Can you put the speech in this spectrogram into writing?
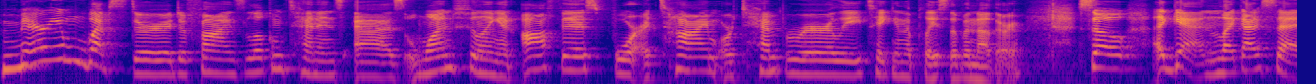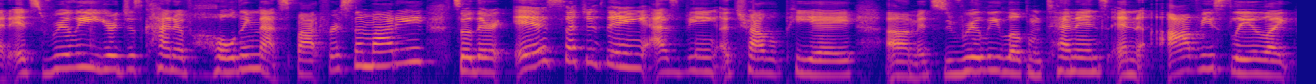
Merriam-Webster defines locum tenens as one filling an office for a time or temporarily taking the place of another. So again, like I said, it's really you're just kind of holding that spot for somebody. So there is such a thing as being a travel PA. Um, it's really locum tenens and obviously like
